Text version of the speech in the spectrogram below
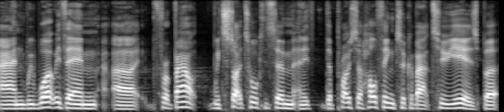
And we worked with them uh, for about, we started talking to them, and it, the process, the whole thing took about two years, but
